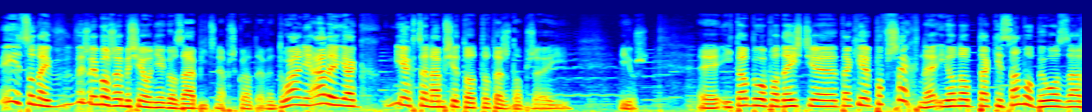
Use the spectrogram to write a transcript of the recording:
i co najwyżej możemy się o niego zabić na przykład ewentualnie, ale jak nie chce nam się, to, to też dobrze i, i już. E, I to było podejście takie powszechne i ono takie samo było za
